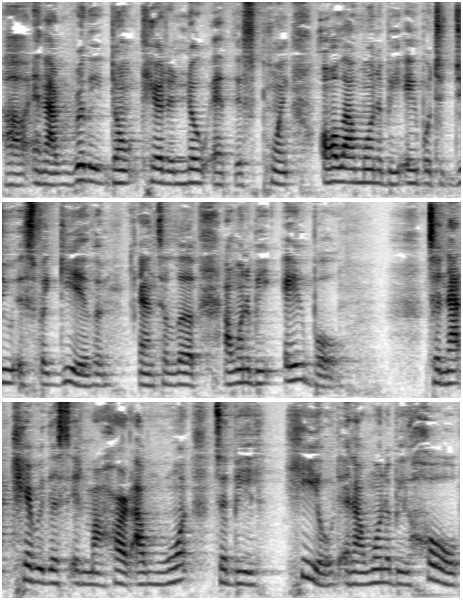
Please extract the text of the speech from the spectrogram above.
Uh, and I really don't care to know at this point. All I want to be able to do is forgive and to love. I want to be able to not carry this in my heart. I want to be healed and I want to be whole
